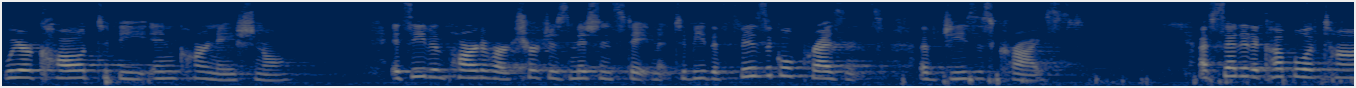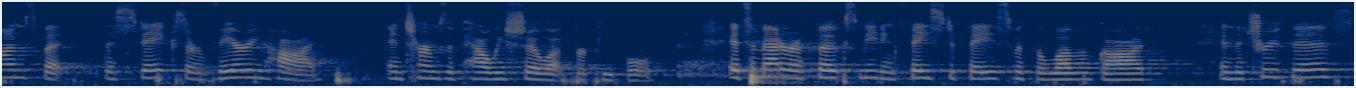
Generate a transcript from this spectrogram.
We are called to be incarnational. It's even part of our church's mission statement to be the physical presence of Jesus Christ. I've said it a couple of times, but the stakes are very high in terms of how we show up for people. It's a matter of folks meeting face to face with the love of God. And the truth is,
